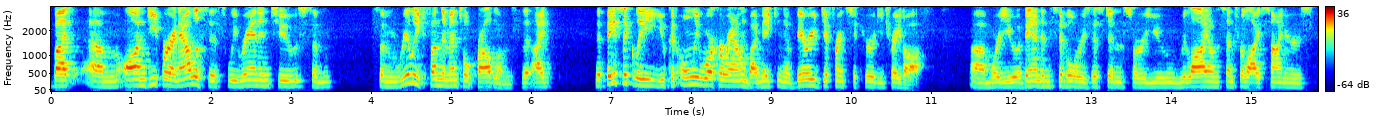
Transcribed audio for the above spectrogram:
But um, on deeper analysis, we ran into some some really fundamental problems that I that basically you can only work around by making a very different security trade-off, um, where you abandon Sybil resistance or you rely on centralized signers.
